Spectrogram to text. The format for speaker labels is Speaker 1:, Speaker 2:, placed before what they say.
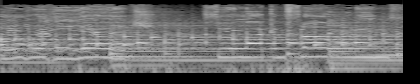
Speaker 1: over the edge. Feel like I'm floating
